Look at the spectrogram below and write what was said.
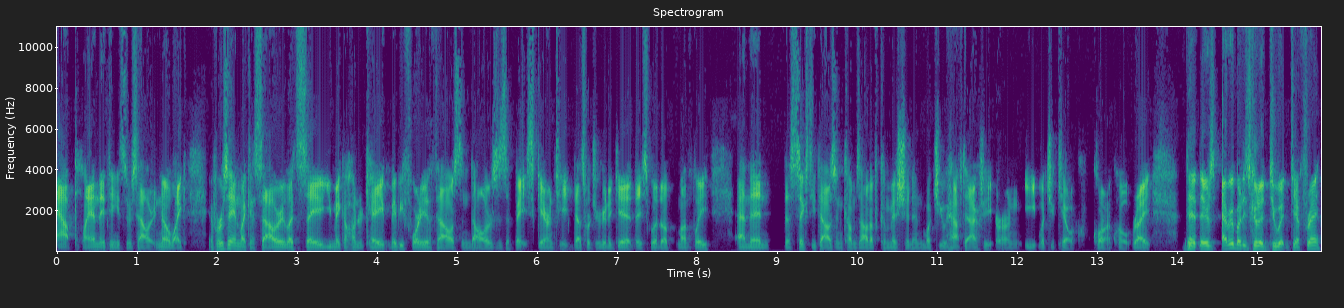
app plan, they think it's their salary. No, like if we're saying like a salary, let's say you make 100k, maybe forty thousand dollars is a base, guaranteed. That's what you're going to get. They split up monthly, and then the sixty thousand comes out of commission and what you have to actually earn, eat what you kill, quote unquote, right? There's everybody's going to do it different.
